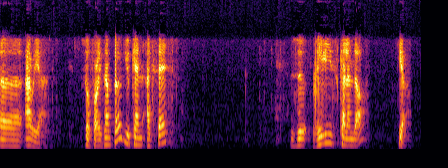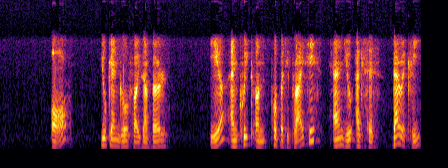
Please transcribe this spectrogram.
uh, areas. So for example, you can access the release calendar here. Or you can go, for example, here and click on property prices and you access directly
